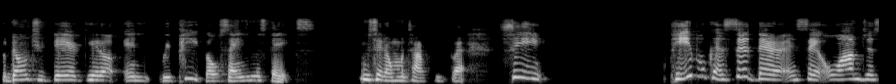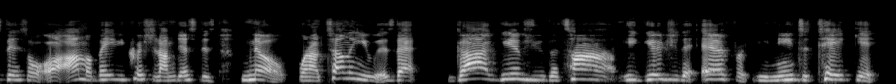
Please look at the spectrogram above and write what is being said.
but don't you dare get up and repeat those same mistakes. Let me say that one more time. See, people can sit there and say, Oh, I'm just this, or, or I'm a baby Christian, I'm just this. No, what I'm telling you is that God gives you the time, He gives you the effort. You need to take it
